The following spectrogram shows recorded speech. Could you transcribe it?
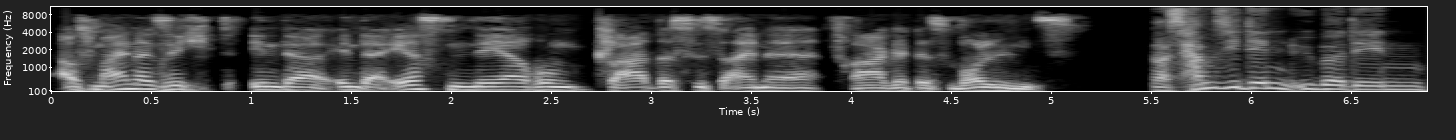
aus meiner Sicht in der, in der ersten Näherung klar, das ist eine Frage des Wollens. Was haben Sie denn über den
